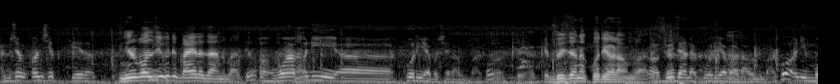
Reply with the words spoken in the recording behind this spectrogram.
हामीसँग कन्सेप्ट थिएन। निर्मलजी पनि बाहिर जानुभएको थियो? उहाँ पनि कोरिया बसेर आउनुभएको। दुईजना कोरियाबाट आउनुभएको। दुईजना कोरियाबाट आउनुभएको। अनि म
